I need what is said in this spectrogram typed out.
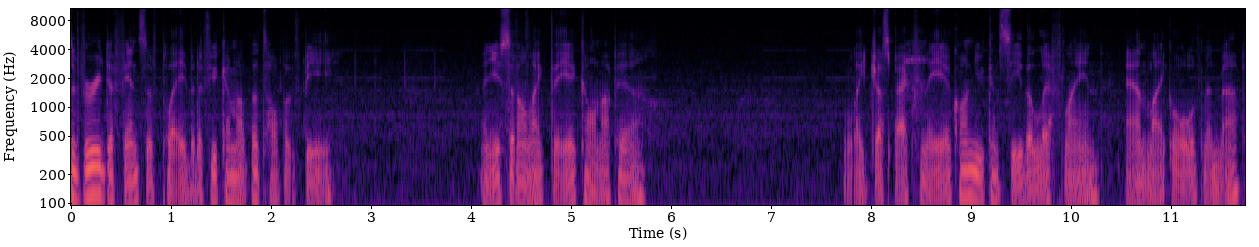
a very defensive play, but if you come up the top of B and you sit on like the aircon up here, like just back from the aircon, you can see the left lane and like all of mid map.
